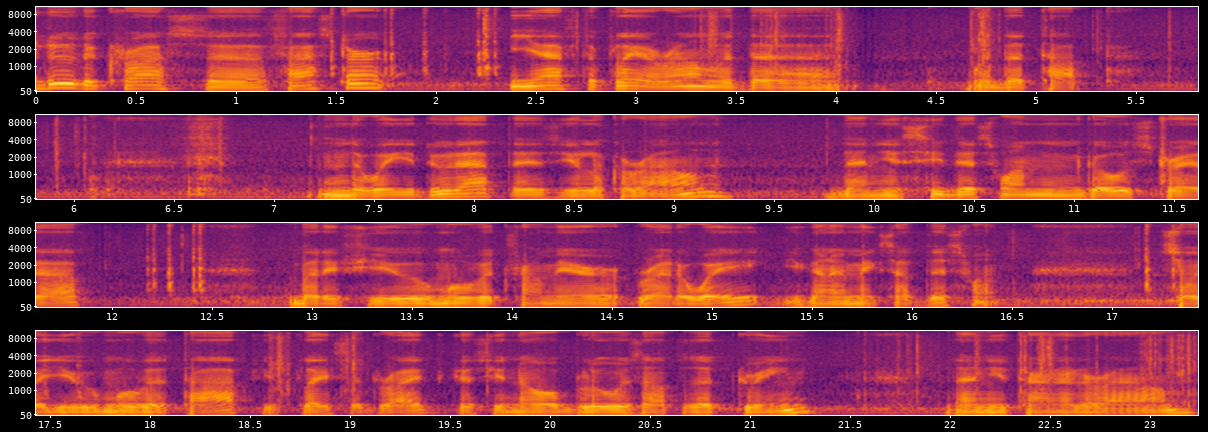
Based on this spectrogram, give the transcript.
do the cross uh, faster, you have to play around with the with the top. And the way you do that is you look around, then you see this one goes straight up, but if you move it from here right away, you're gonna mix up this one. So you move the top, you place it right, because you know blue is opposite green, then you turn it around,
